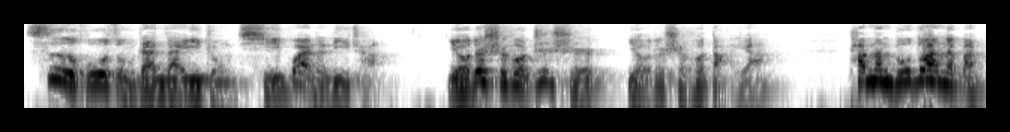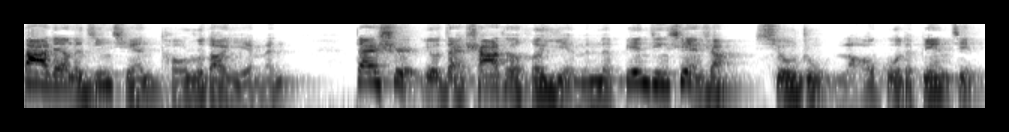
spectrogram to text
似乎总站在一种奇怪的立场，有的时候支持，有的时候打压。他们不断的把大量的金钱投入到也门，但是又在沙特和也门的边境线上修筑牢固的边界。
